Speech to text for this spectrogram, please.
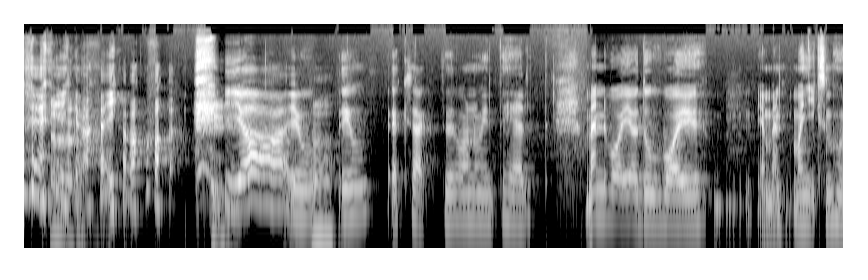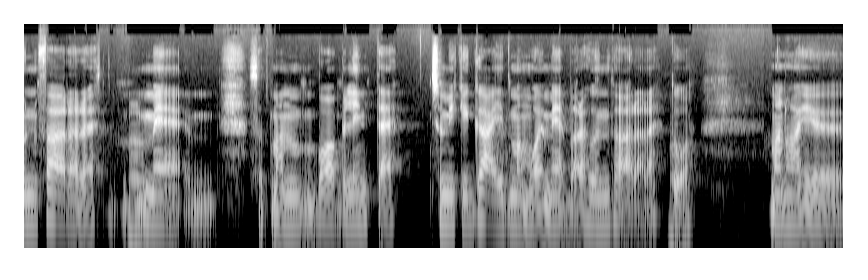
Eller hur? ja, ja. ja, jo, jo, exakt. Det var nog inte helt... Men det var ju, då var ju... Ja, men man gick som hundförare. Med, så att man var väl inte så mycket guide, man var ju mer bara hundförare då. Man har ju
